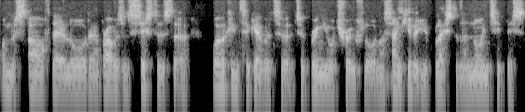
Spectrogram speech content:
on the staff there, Lord, our brothers and sisters that are working together to to bring your truth, Lord. And I thank you that you've blessed and anointed this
